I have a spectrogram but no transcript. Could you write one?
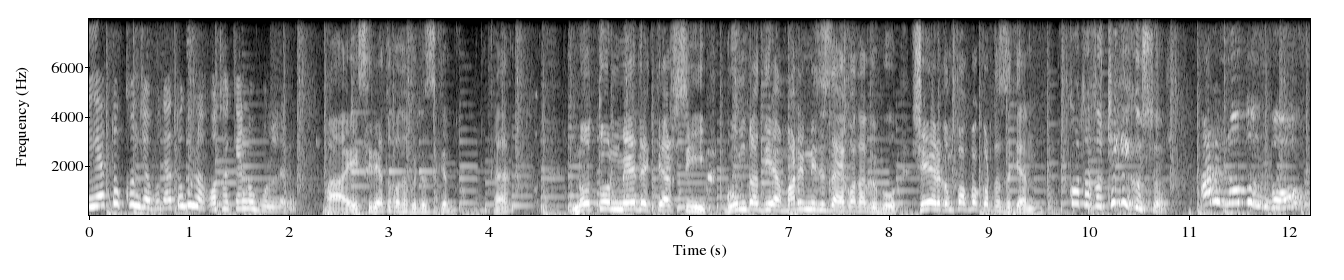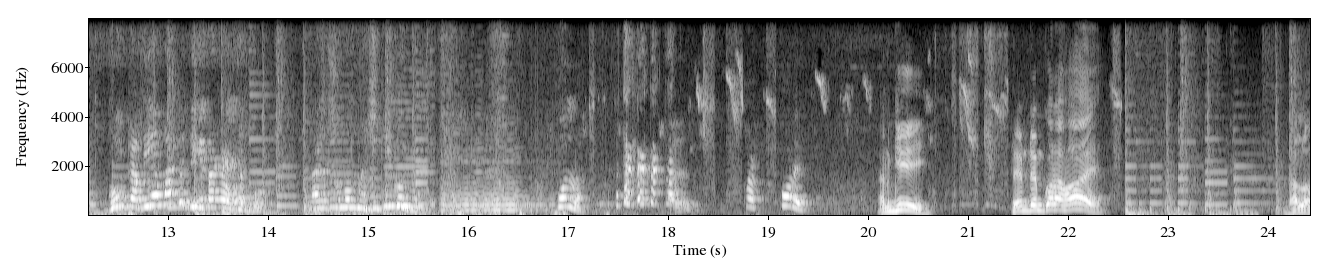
এই এতক্ষণ যাবত এতগুলা কথা কেন বললেন? মা এই সিরিয়া তো কথা কইতেছি কেন? হ্যাঁ? নতুন মেয়ে দেখতে আসছি ঘুমটা দিয়া মাটির নিচে চায় কথা কইব। সে এরকম পক পক করতেছে কেন? কথা তো ঠিকই কইছ আরে নতুন বউ ঘুমটা দিয়ে মাঠের দিকে তাকায় থাকব। নাহলে সমাজ মাসে কি করব? বলল থাক থাক থাক থাক। থাক, পরে। আর কি প্রেম টেম করা হয়? ভালো।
